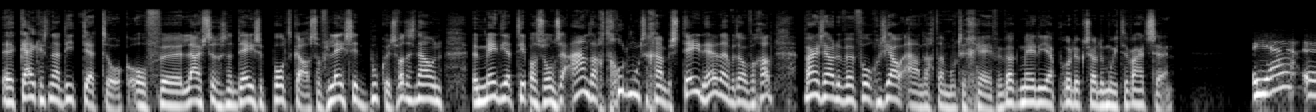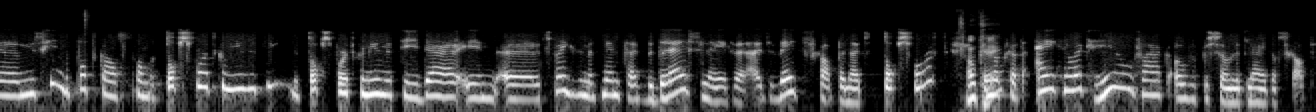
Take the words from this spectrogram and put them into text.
uh, kijk eens naar die TED-talk. Of uh, luister eens naar deze podcast. Of lees dit boek eens. Wat is nou een, een mediatip als we onze aandacht goed moeten gaan besteden? Hè? Daar hebben we het over gehad. Waar zouden we volgens jou aandacht aan moeten geven? Welk mediaproduct zou de moeite waard zijn? Ja, uh, misschien de podcast van de Topsport Community. De Topsport Community, daarin uh, spreken ze met mensen uit het bedrijfsleven, uit de wetenschap en uit de topsport. Okay. En dat gaat eigenlijk heel vaak over persoonlijk leiderschap.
